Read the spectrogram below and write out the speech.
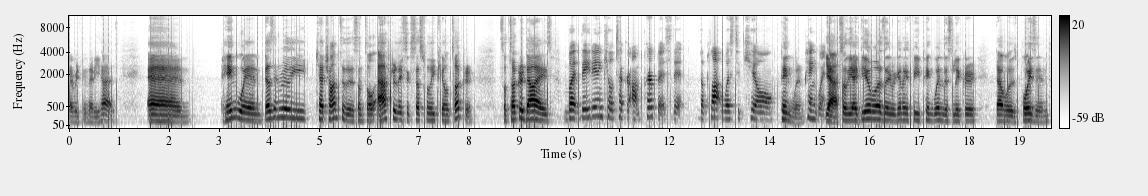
everything that he has. And Penguin doesn't really catch on to this until after they successfully kill Tucker. So Tucker dies, But they didn't kill Tucker on purpose. The, the plot was to kill Penguin. Penguin. Yeah, so the idea was they were gonna feed Penguin this liquor that was poisoned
